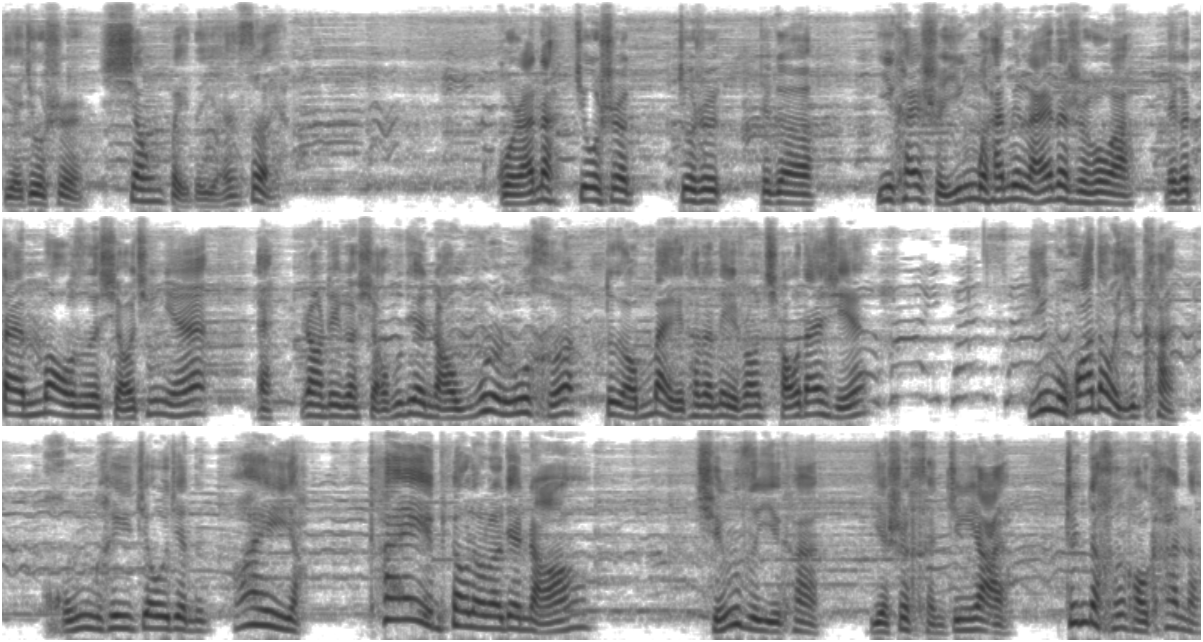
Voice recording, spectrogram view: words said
也就是湘北的颜色呀。果然呢，就是就是这个一开始樱木还没来的时候啊，那个戴帽子的小青年，哎，让这个小胡店长无论如何都要卖给他的那双乔丹鞋。樱木花道一看，红黑交间的，哎呀，太漂亮了，店长。晴子一看也是很惊讶呀，真的很好看呐。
